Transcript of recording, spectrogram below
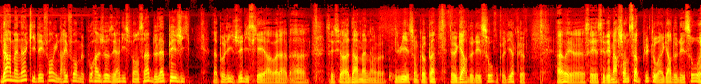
Darmanin qui défend une réforme courageuse et indispensable de la PJ, la police judiciaire. Voilà, bah, c'est sûr, Darmanin. Lui et son copain, le garde des Sceaux, on peut dire que ah oui, euh, c'est des marchands de sable plutôt, un hein, garde des Sceaux.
